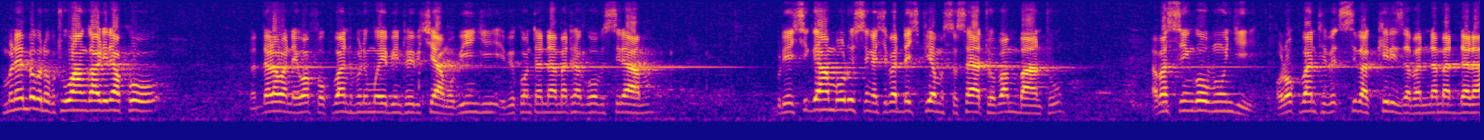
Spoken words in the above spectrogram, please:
ku mulembe guno kutuwangalirako naddala wano ewaffe okuba nti mulimu ebintu ebikyamu bingi ebikontana amateeka g'obusiraamu buli ekigambo oluusi nga kibadde kipya mu society oba mu bantu abasinga obungi olwokuba nti si bakkiriza bannamaddala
